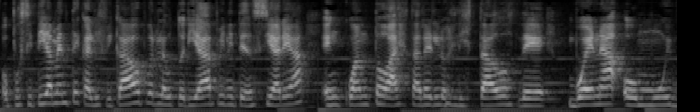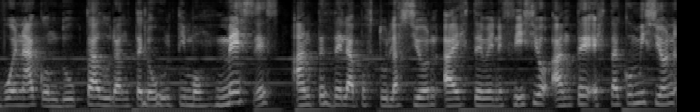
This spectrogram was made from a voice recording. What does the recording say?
o positivamente calificado por la autoridad penitenciaria en cuanto a estar en los listados de buena o muy buena conducta durante los últimos meses antes de la postulación a este beneficio ante esta comisión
